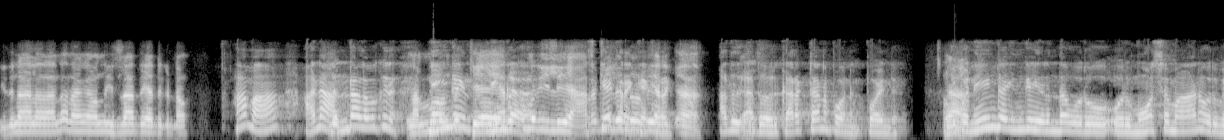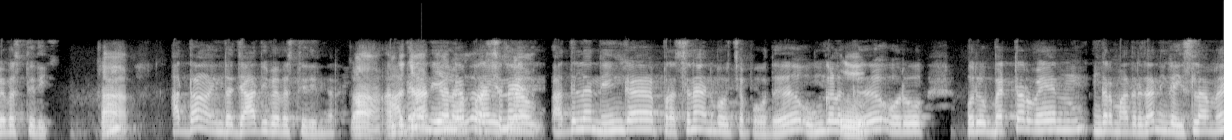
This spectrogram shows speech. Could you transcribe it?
இதனால தானே நாங்க வந்து இஸ்லாத்தை ஏத்துக்கிட்டோம். ஆமா. ஆனா அந்த அளவுக்கு நம்ம அது அது ஒரு கரெக்டான பாயிண்ட் ஆ, இப்ப நீங்க இங்க இருந்த ஒரு ஒரு மோசமான ஒரு விவஸ்திதி. அதான் இந்த ஜாதி அந்த அதுல நீங்க பிரச்சனை அதுல நீங்க பிரச்சனை அனுபவிச்ச போது உங்களுக்கு ஒரு ஒரு பெட்டர் வேங்கிற மாதிரி தான் நீங்க இஸ்லாமே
